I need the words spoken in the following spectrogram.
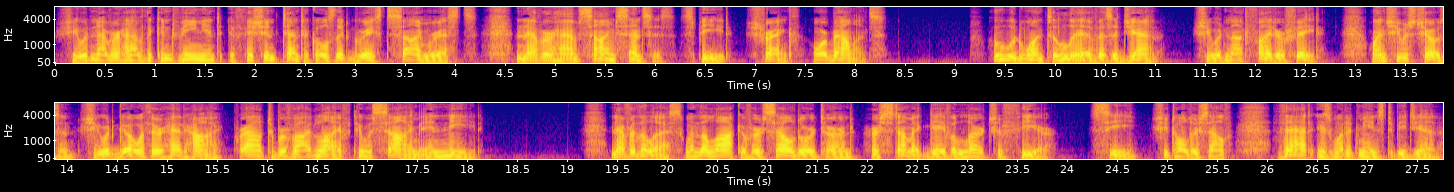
She would never have the convenient, efficient tentacles that graced Sime wrists, never have Sime senses, speed, strength, or balance. Who would want to live as a Gen? She would not fight her fate. When she was chosen, she would go with her head high, proud to provide life to a Sime in need. Nevertheless, when the lock of her cell door turned, her stomach gave a lurch of fear. See, she told herself, that is what it means to be Gen.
